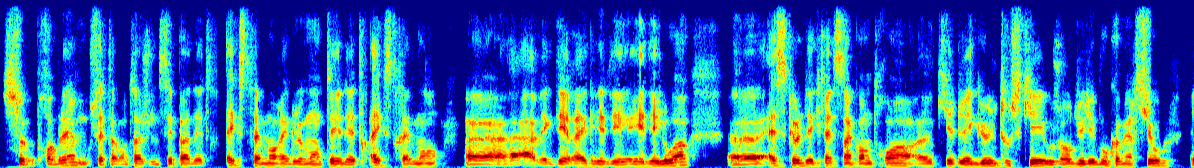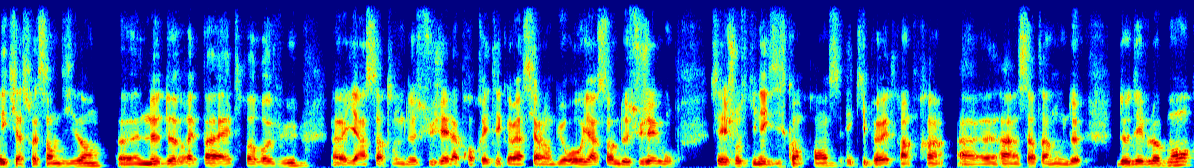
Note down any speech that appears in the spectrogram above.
ce problème ou cet avantage, je ne sais pas, d'être extrêmement réglementé, d'être extrêmement euh, avec des règles et des, et des lois. Euh, Est-ce que le décret de 53 euh, qui régule tout ce qui est aujourd'hui les baux commerciaux et qui a 70 ans euh, ne devrait pas être revu? Euh, Il y a un certain nombre de sujets, la propriété commerciale en bureau, il y a un certain nombre de sujets où c'est des choses qui n'existent qu'en France et qui peuvent être un frein à, un certain nombre de, de développements.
